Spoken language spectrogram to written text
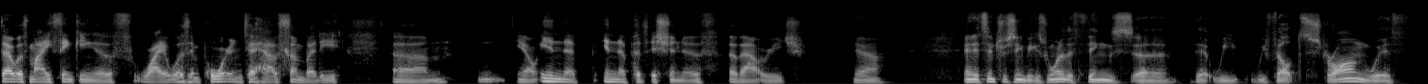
that was my thinking of why it was important to have somebody um, you know in the in the position of of outreach. Yeah. And it's interesting because one of the things uh, that we we felt strong with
